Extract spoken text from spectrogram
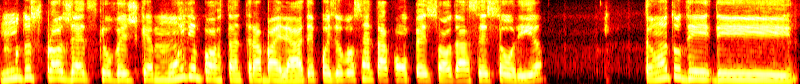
um dos projetos que eu vejo que é muito importante trabalhar, depois eu vou sentar com o pessoal da assessoria, tanto de, de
